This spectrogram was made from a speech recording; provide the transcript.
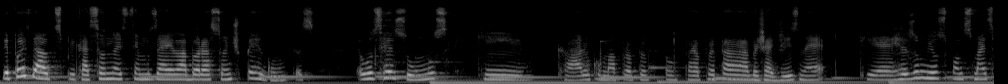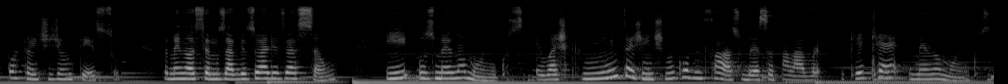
Depois da autoexplicação, nós temos a elaboração de perguntas, os resumos, que claro, como a própria, a própria palavra já diz, né, que é resumir os pontos mais importantes de um texto. Também nós temos a visualização e os menomônicos. Eu acho que muita gente nunca ouviu falar sobre essa palavra. O que, que é menomônicos?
